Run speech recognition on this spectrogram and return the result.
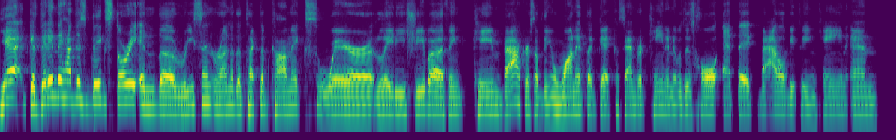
Yeah, because didn't they have this big story in the recent run of Detective Comics where Lady Shiva, I think, came back or something and wanted to get Cassandra Cain, and it was this whole epic battle between Cain and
